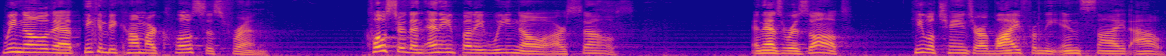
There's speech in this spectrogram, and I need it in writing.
we know that He can become our closest friend, closer than anybody we know ourselves. And as a result, He will change our life from the inside out.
